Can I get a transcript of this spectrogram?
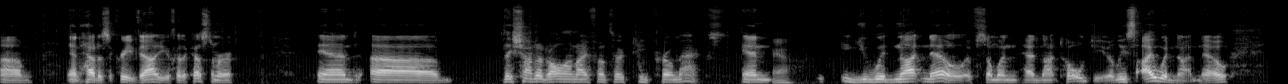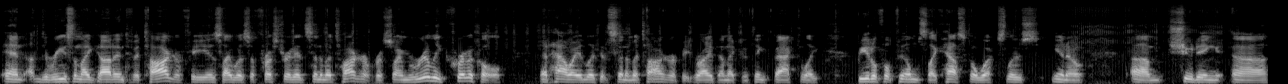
Um, and how does it create value for the customer? And uh, they shot it all on iPhone 13 Pro Max. And yeah. you would not know if someone had not told you. At least I would not know. And the reason I got into photography is I was a frustrated cinematographer. So I'm really critical at how I look at cinematography, right? And I can think back to like beautiful films like Haskell Wexler's, you know, um, shooting uh,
